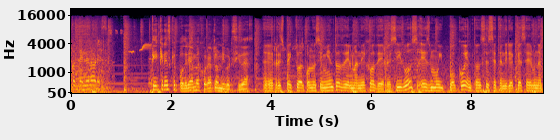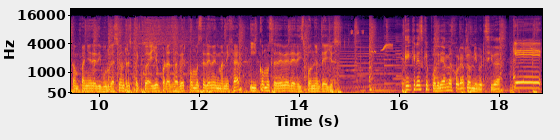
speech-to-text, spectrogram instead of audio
contenedores. ¿Qué crees que podría mejorar la universidad? Eh, respecto al conocimiento del manejo de residuos, es muy poco, entonces se tendría que hacer una campaña de divulgación respecto a ello para saber cómo se deben manejar y cómo se debe de disponer de ellos. ¿Qué crees que podría mejorar la universidad? Que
